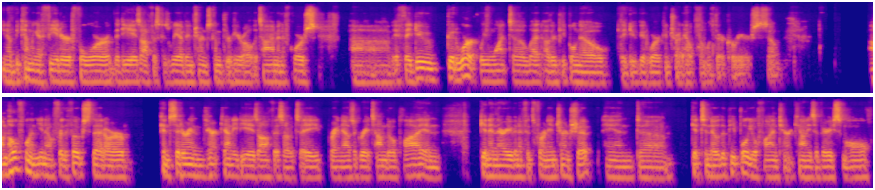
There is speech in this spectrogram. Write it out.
you know becoming a feeder for the DA's office because we have interns come through here all the time, and of course. Uh, if they do good work, we want to let other people know they do good work and try to help them with their careers. So I'm hopeful, and you know, for the folks that are considering the Tarrant County DA's office, I would say right now is a great time to apply and get in there, even if it's for an internship and uh, get to know the people. You'll find Tarrant County is a very small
